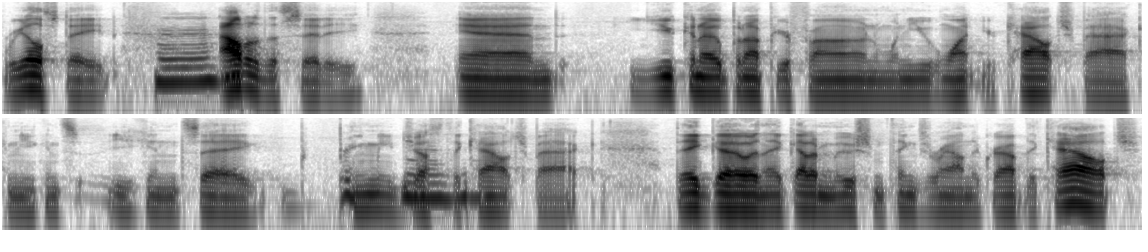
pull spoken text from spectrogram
real estate mm-hmm. out of the city, and you can open up your phone when you want your couch back, and you can you can say, "Bring me just mm-hmm. the couch back." They go and they've got to move some things around to grab the couch,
